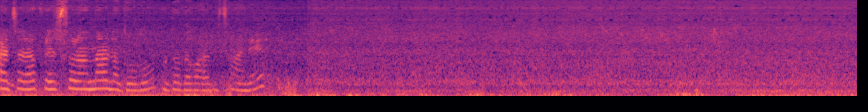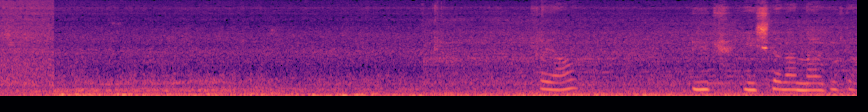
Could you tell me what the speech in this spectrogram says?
Her taraf restoranlarla dolu. Burada da var bir tane. Bayağı büyük yeşil alanlar burada.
